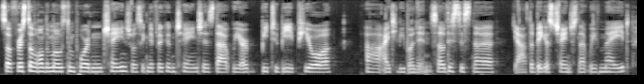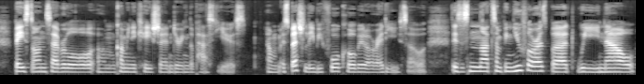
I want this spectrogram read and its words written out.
So first of all the most important change or significant change is that we are b2b pure uh, itb berlin. So this is the yeah, the biggest change that we've made based on several um, communication during the past years. Um, especially before COVID already. So this is not something new for us, but we now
